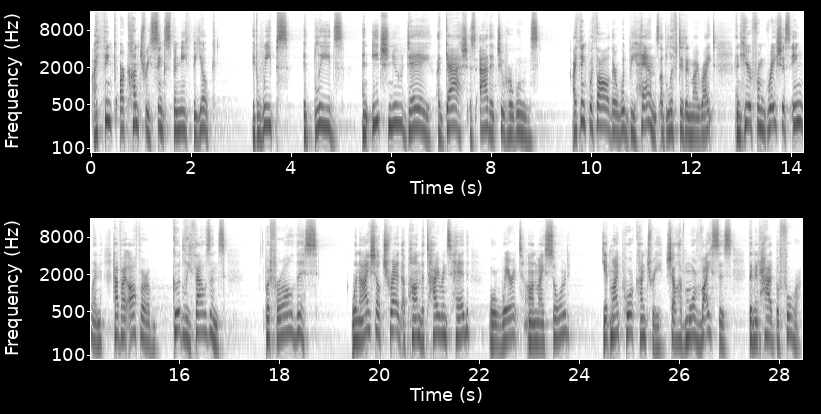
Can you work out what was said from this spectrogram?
I think our country sinks beneath the yoke. It weeps, it bleeds, and each new day a gash is added to her wounds. I think withal there would be hands uplifted in my right, and here from gracious England have I offer of goodly thousands. But for all this, when I shall tread upon the tyrant's head, or wear it on my sword, yet my poor country shall have more vices than it had before,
